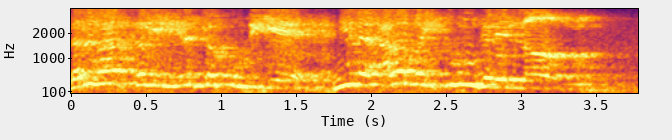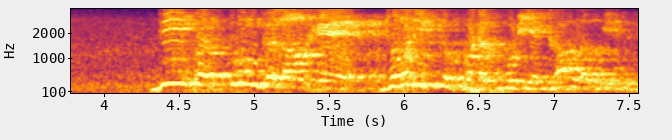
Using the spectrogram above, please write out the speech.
தர்காக்களில் இருக்கக்கூடிய நில அளவை தூண்கள் எல்லாம் தீப தூண்களாக ஜோடிக்கப்படக்கூடிய காலம் இது.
